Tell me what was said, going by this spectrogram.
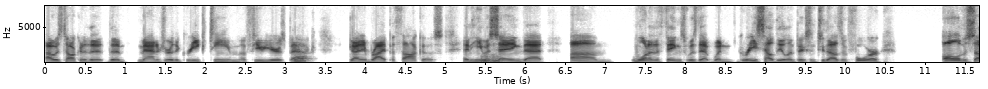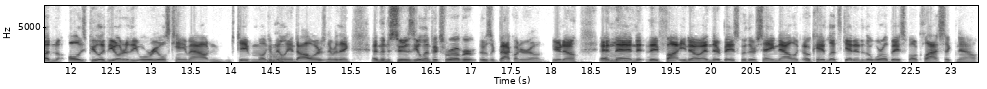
I was talking to the the manager of the Greek team a few years back, yeah. guy named Rai Pathakos, and he mm-hmm. was saying that um, one of the things was that when Greece held the Olympics in 2004, all of a sudden all these people like the owner of the Orioles came out and gave him like a Mhm. million dollars and everything. And then as soon as the Olympics were over, it was like back on your own, you know? And Mhm. then they find, you know, and they're basically they're saying now like, okay, let's get into the World Baseball Classic now.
